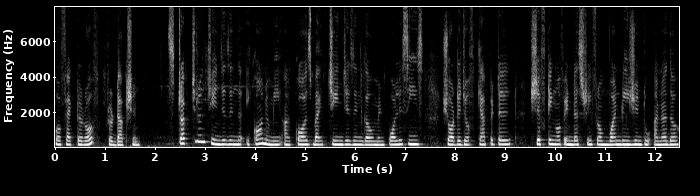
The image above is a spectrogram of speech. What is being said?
for factor of production. Structural changes in the economy are caused by changes in government policies, shortage of capital, shifting of industry from one region to another,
